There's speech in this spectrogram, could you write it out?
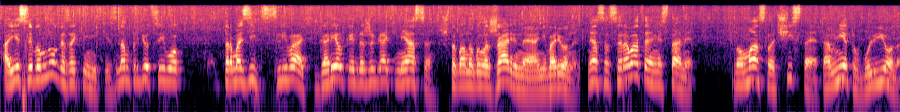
А если вы много закинете, нам придется его тормозить, сливать, горелкой дожигать мясо, чтобы оно было жареное, а не вареное. Мясо сыроватое местами, но масло чистое, там нету бульона,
